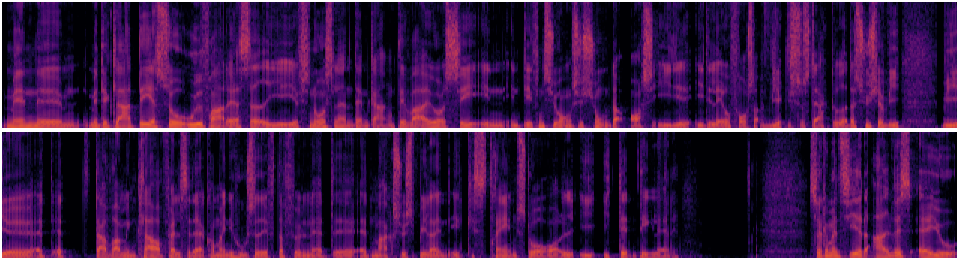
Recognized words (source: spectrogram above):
Men, øh, men det er klart, det jeg så udefra, da jeg sad i FC Nordsjælland dengang, det var jo at se en, en defensiv organisation, der også i det, i det lave forsvar virkelig så stærkt ud. Og der synes jeg, vi, vi, øh, at, at der var min klare opfattelse, da jeg kommer ind i huset efterfølgende, at, øh, at Maxø spiller en ekstrem stor rolle i, i den del af det så kan man sige, at Alves er jo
